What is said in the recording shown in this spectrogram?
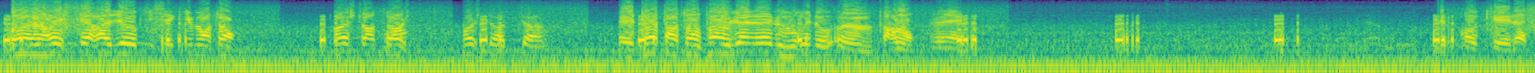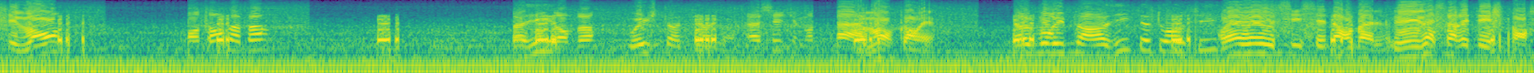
Bon alors essai radio, qui c'est qui m'entend Moi je t'entends. Moi je t'attends. Et toi t'entends pas Lionel ou Bruno Euh, pardon, Lionel. Ok, là c'est bon. T'entends papa Vas-y. pas Oui, je t'entends. Ah si, tu m'entends Ah bon, quand même. T'as un bruit parasite, toi aussi Ouais, ouais, aussi, c'est normal. Mais il va s'arrêter, je pense.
